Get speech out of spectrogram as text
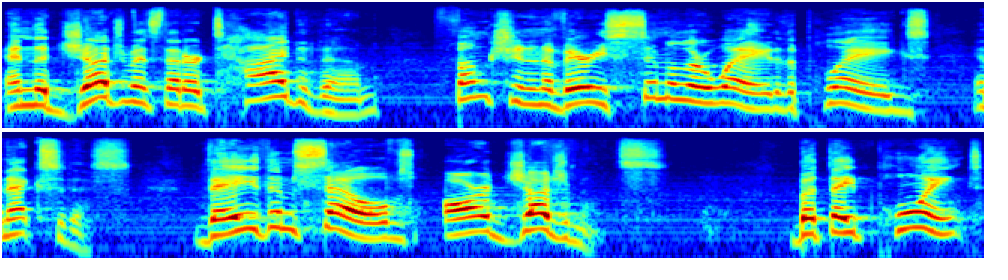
and the judgments that are tied to them function in a very similar way to the plagues in Exodus. They themselves are judgments, but they point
